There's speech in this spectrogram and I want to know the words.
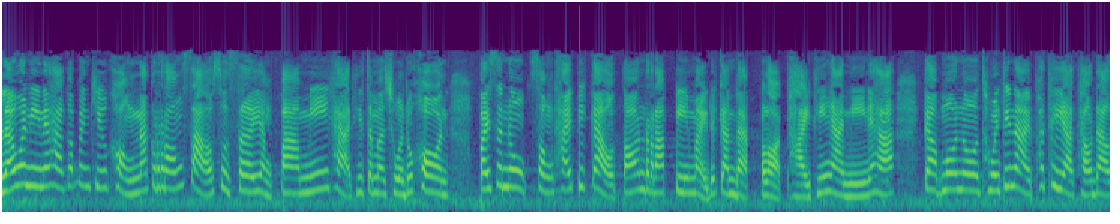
แล้ววันนี้นะคะก็เป็นคิวของนักร้องสาวสุดเซย์อย่างปามี่ค่ะ ที่จะมาชวนทุกคน ไปสนุกส่งท้ายปีเก่าต้อนรับปีใหม่ด้วยกันแบบปลอดภัยที่งานนี้นะคะ กับโมโน29 พัทยาเขาดาว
